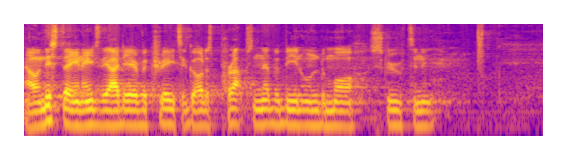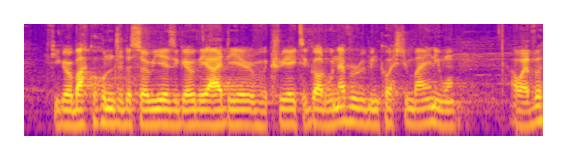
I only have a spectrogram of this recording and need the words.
Now, in this day and age, the idea of a creator God has perhaps never been under more scrutiny. If you go back 100 or so years ago, the idea of a creator God would never have been questioned by anyone. However,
